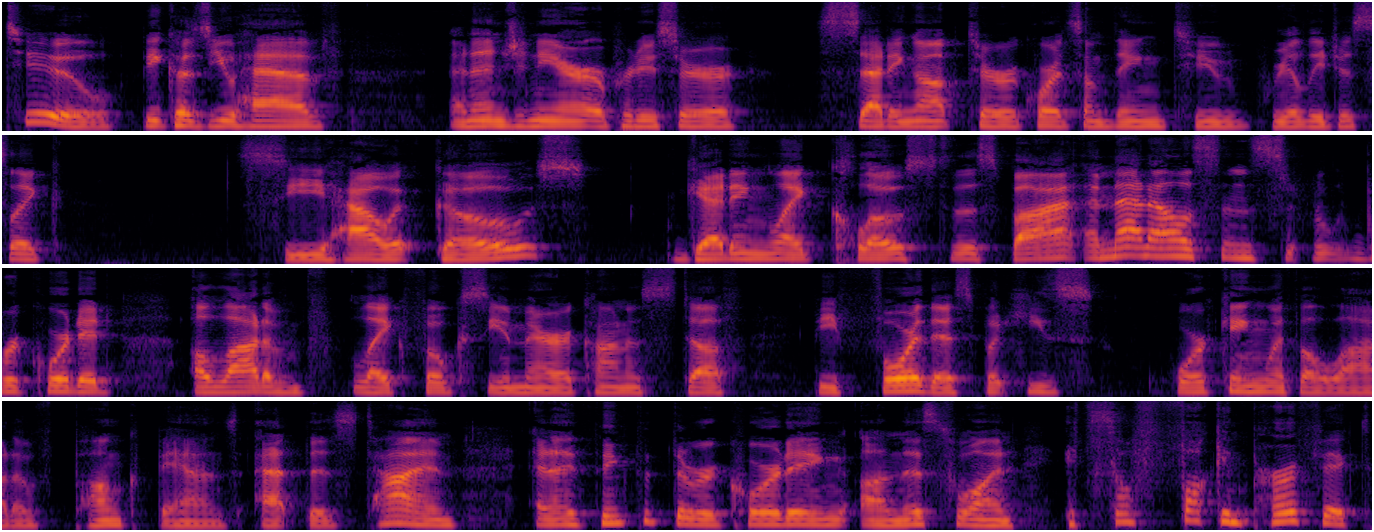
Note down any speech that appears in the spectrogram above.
too because you have an engineer or producer setting up to record something to really just like see how it goes getting like close to the spot. And matt allison's recorded a lot of like folksy americana stuff before this but he's working with a lot of punk bands at this time. And i think that the recording on this one it's so fucking perfect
